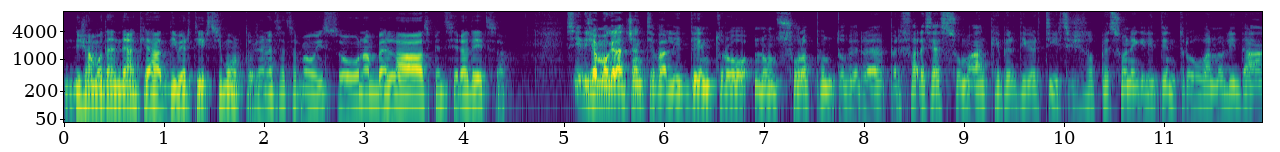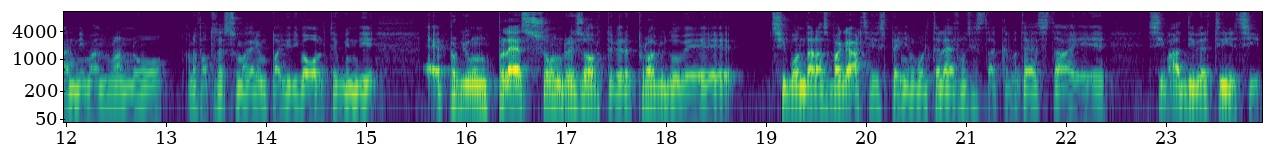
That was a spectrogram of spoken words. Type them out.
diciamo tende anche a divertirsi molto, cioè nel senso abbiamo visto una bella spensieratezza. Sì, diciamo che la gente va lì dentro non solo appunto per, per fare sesso, ma anche per divertirsi. Ci sono persone che lì dentro vanno lì da anni, ma non hanno, hanno fatto sesso magari un paio di volte. Quindi è proprio un plesso, un resort vero e proprio dove si può andare a svagarsi, si spegne proprio il telefono, si stacca la testa e si va a divertirsi.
